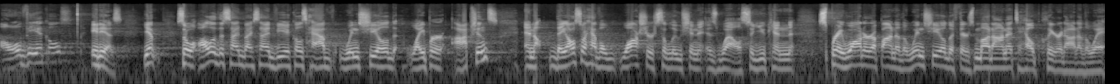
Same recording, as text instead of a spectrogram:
all vehicles? It is. Yep. So all of the side-by-side vehicles have windshield wiper options, and they also have a washer solution as well. So you can spray water up onto the windshield if there's mud on it to help clear it out of the way.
